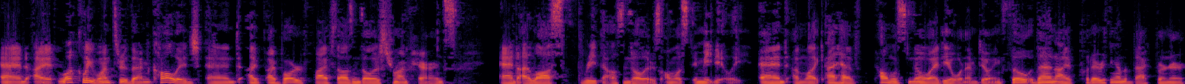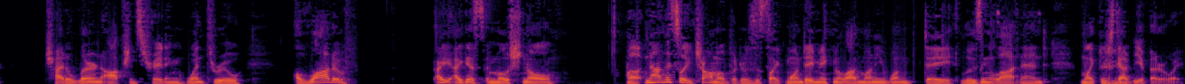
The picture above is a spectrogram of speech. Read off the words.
And I luckily went through that in college, and I, I borrowed five thousand dollars from my parents, and I lost $3,000 almost immediately. And I'm like, I have almost no idea what I'm doing. So then I put everything on the back burner, try to learn options trading, went through a lot of, I, I guess, emotional, uh, not necessarily trauma, but it was just like one day making a lot of money, one day losing a lot. And I'm like, there's mm-hmm. got to be a better way.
